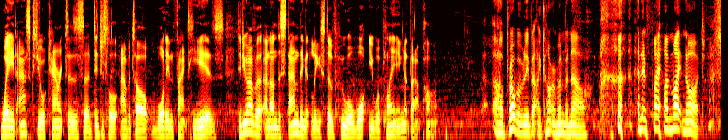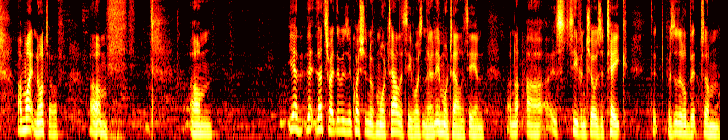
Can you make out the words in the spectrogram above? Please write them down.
Wade asks your character's uh, digital avatar what in fact he is. Did you have a, an understanding at least of who or what you were playing at that part? Uh, probably, but I can't remember now. and might, I might not. I might not have. Um, um, yeah, th- that's right. There was a question of mortality, wasn't there, and immortality, and uh, Steven chose a take that was a little bit um,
